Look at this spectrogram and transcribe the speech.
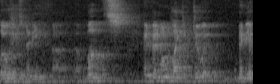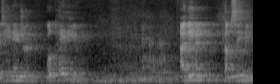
lo these many uh, uh, months. And if anyone would like to do it, maybe a teenager, we'll pay you. I mean it. Come see me.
